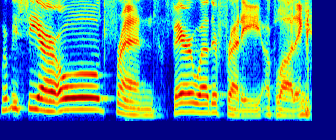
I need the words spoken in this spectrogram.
where we see our old friend Fairweather Freddy applauding.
